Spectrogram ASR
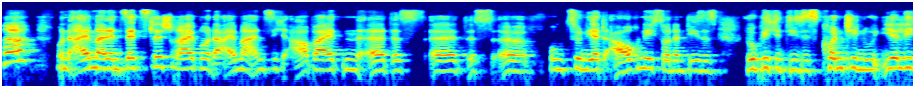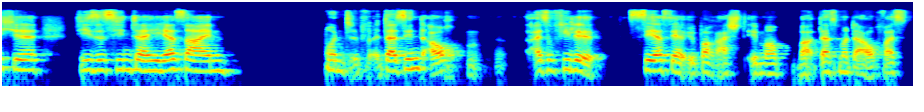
und einmal ein Sätzle schreiben oder einmal an sich arbeiten, äh, das, äh, das äh, funktioniert auch nicht, sondern dieses wirkliche, dieses kontinuierliche, dieses Hinterhersein. Und da sind auch, also viele sehr, sehr überrascht immer, dass man da auch was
